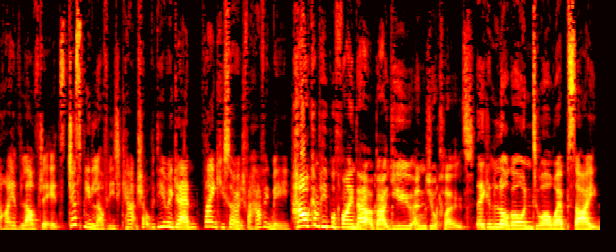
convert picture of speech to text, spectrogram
I've loved it. It's just been lovely to catch up with you again. Thank you so much for having me. How can people find out about you and your clothes? They can log on to our website,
